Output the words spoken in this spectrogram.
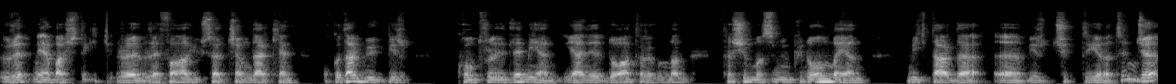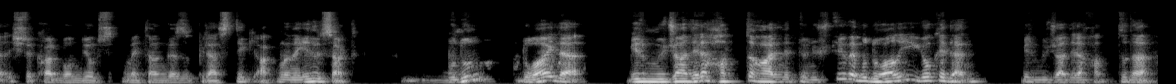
üretmeye başladı ki re- refahı yükselteceğim derken o kadar büyük bir kontrol edilemeyen yani doğa tarafından taşınması mümkün olmayan miktarda e, bir çıktı yaratınca işte karbondioksit, metan gazı, plastik aklına ne gelirse artık. Bunun doğayla bir mücadele hattı haline dönüştüğü ve bu doğayı yok eden bir mücadele hattına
